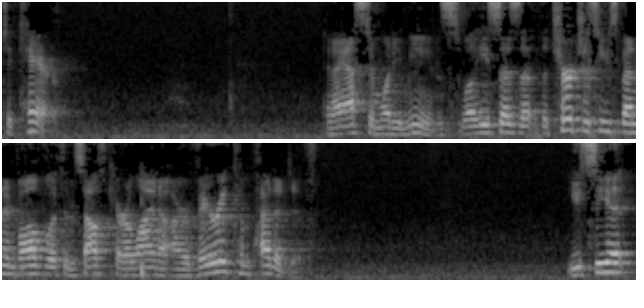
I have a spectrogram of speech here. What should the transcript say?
to care. And I asked him what he means. Well, he says that the churches he's been involved with in South Carolina are very competitive. You see it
